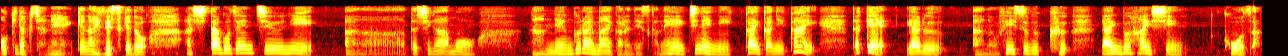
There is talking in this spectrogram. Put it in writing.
起きなくちゃねいけないんですけど明日午前中にあ私がもう何年ぐらい前からですかね1年に1回か2回だけやるあの Facebook ライブ配信講座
